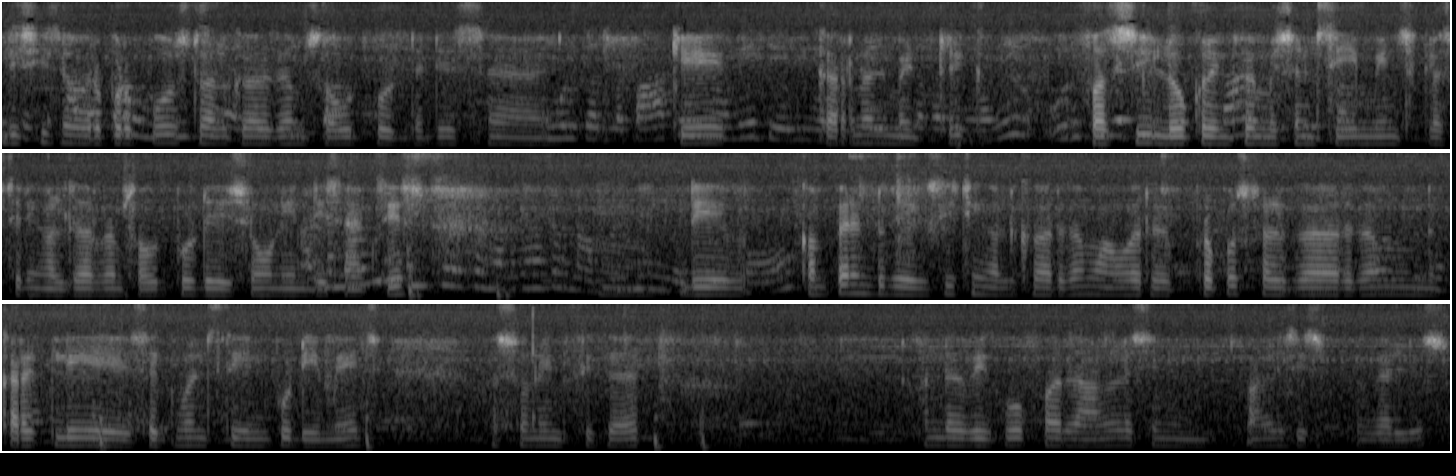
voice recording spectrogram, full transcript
This is our proposed algorithms output that is uh, K kernel metric fuzzy local information C means clustering algorithms output is shown in this axis. Mm, the comparing to the existing algorithm our proposed algorithm correctly segments the input image as shown in figure and we go for analyzing analysis values.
